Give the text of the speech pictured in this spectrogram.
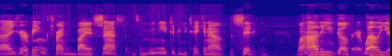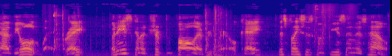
uh, you're being threatened by assassins, and you need to be taken out of the city. Well, how do you go there? Well, you have the old way, right? But he's gonna trip and fall everywhere, okay? This place is confusing as hell.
